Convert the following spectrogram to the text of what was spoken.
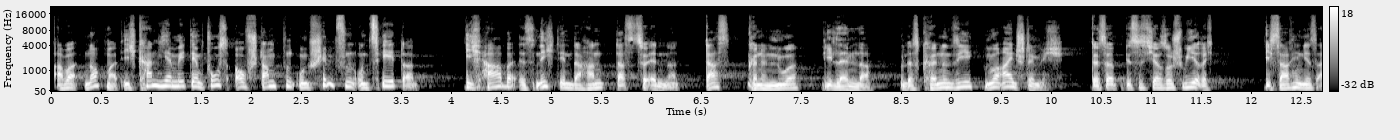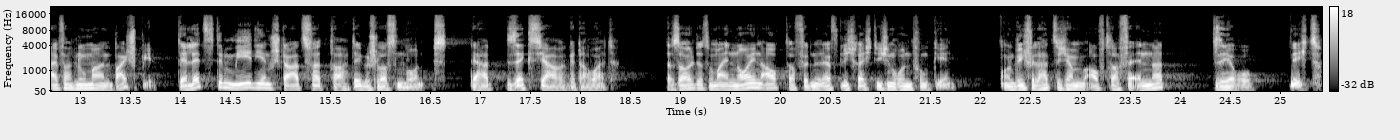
Aber nochmal, ich kann hier mit dem Fuß aufstampfen und schimpfen und zetern. Ich habe es nicht in der Hand, das zu ändern. Das können nur die Länder. Und das können sie nur einstimmig. Deshalb ist es ja so schwierig. Ich sage Ihnen jetzt einfach nur mal ein Beispiel. Der letzte Medienstaatsvertrag, der geschlossen worden ist, der hat sechs Jahre gedauert. Da sollte es um einen neuen Auftrag für den öffentlich-rechtlichen Rundfunk gehen. Und wie viel hat sich am Auftrag verändert? Zero. Nichts.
